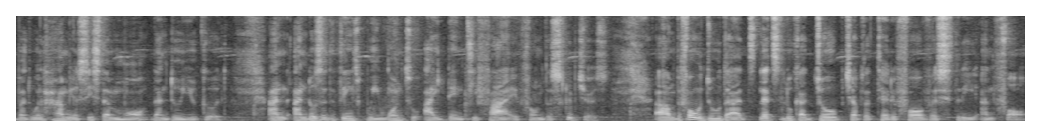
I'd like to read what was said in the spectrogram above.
but will harm your system more than do you good. And, and those are the things we want to identify from the scriptures. Um, before we do that, let's look at Job chapter 34, verse 3 and 4,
